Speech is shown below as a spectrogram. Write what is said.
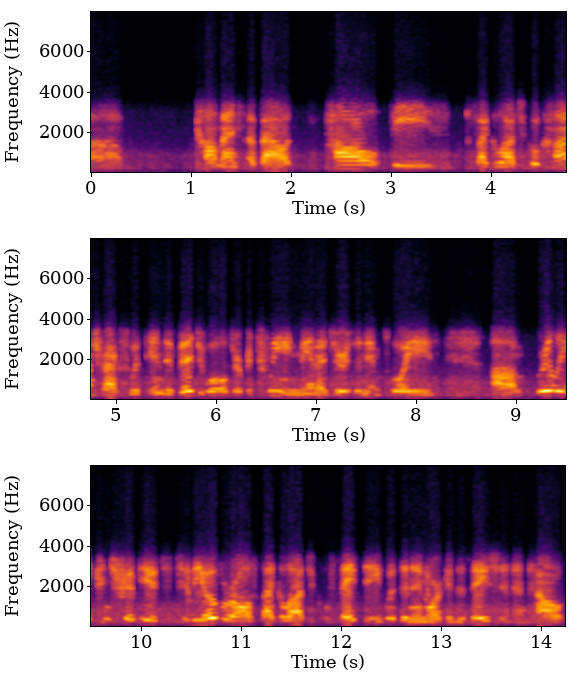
uh, comments about how these psychological contracts with individuals or between managers and employees um, really contributes to the overall psychological safety within an organization and how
